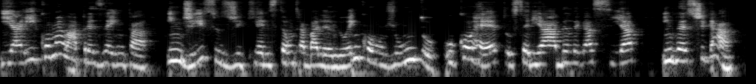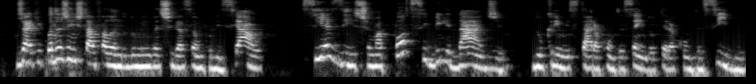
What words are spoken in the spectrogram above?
E aí, como ela apresenta indícios de que eles estão trabalhando em conjunto, o correto seria a delegacia investigar. Já que quando a gente está falando de uma investigação policial, se existe uma possibilidade do crime estar acontecendo ou ter acontecido,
